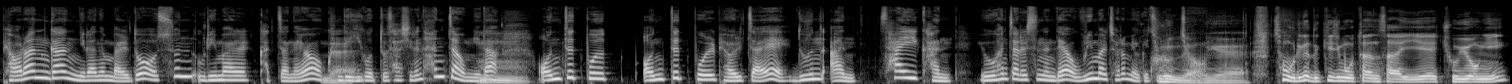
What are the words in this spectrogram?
별안간이라는 말도 순 우리말 같잖아요. 근데 네. 이것도 사실은 한자어입니다. 음. 언뜻 볼 언뜻 볼 별자에 눈 안, 사이 간, 요 한자를 쓰는데요. 우리말처럼 여겨지고 있죠. 그렇네요. 예. 참 우리가 느끼지 못한 사이에 조용히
